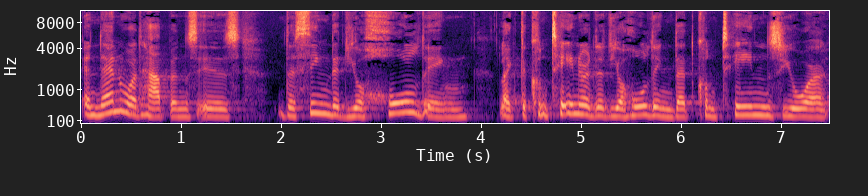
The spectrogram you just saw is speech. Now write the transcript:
and then what happens is the thing that you're holding, like the container that you're holding that contains your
